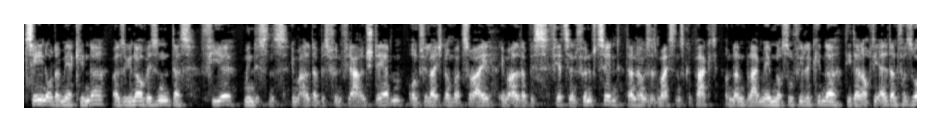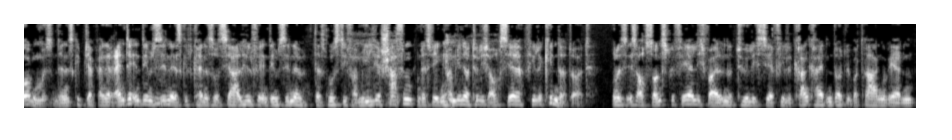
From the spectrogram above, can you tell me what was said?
zehn oder mehr Kinder, weil sie genau wissen, dass vier mindestens im Alter bis fünf Jahren sterben und vielleicht nochmal zwei im Alter bis 14, 15. Dann haben sie es meistens gepackt und dann bleiben eben noch so viele Kinder, die dann auch die Eltern versorgen müssen. Denn es gibt ja keine Rente in dem Sinne, es gibt keine Sozialhilfe in dem Sinne. Das muss die Familie schaffen und deswegen haben die natürlich auch sehr viele Kinder dort. Und es ist auch sonst gefährlich, weil natürlich sehr viele Krankheiten dort übertragen werden.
